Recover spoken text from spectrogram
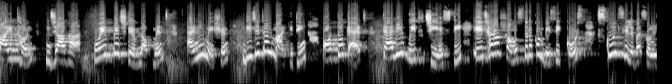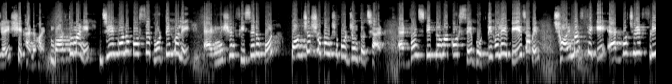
Python Java web page development animation digital marketing AutoCAD Tally with GST এছাড়াও সমস্ত রকম বেসিক কোর্স স্কুল সিলেবাস অনুযায়ী শেখানো হয়। বর্তমানে যে কোনো কোর্সে ভর্তি হলেই অ্যাডমিশন ফিসের উপর পঞ্চাশ শতাংশ পর্যন্ত ছাড়। অ্যাডভান্স ডিপ্লোমা কোর্সে ভর্তি হলেই পেয়ে যাবেন ছয় মাস থেকে এক বছরের free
